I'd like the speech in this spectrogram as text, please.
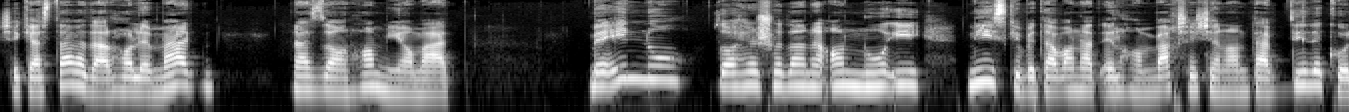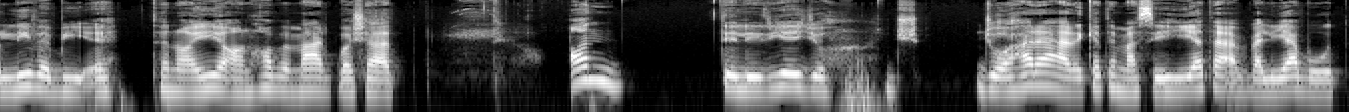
شکسته و در حال مرگ نزد آنها می آمد. به این نوع ظاهر شدن آن نوعی نیست که بتواند الهام بخش چنان تبدیل کلی و بی آنها به مرگ باشد. آن دلیری جوهر حرکت مسیحیت اولیه بود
